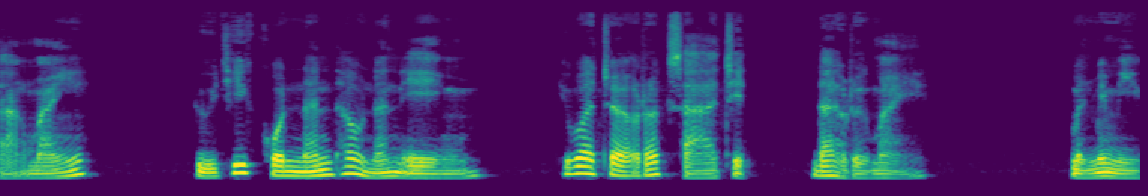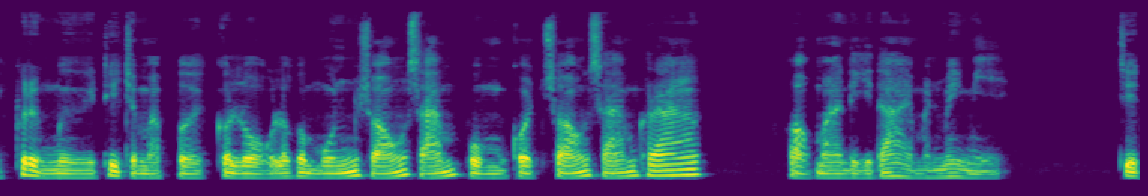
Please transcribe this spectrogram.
ทางไหม อยู่ที่คนนั้นเท่านั้นเอง ที่ว่าจะรักษาจิตได้หรือไม่ มันไม่มีเครื่องมือที่จะมาเปิดกระโหลกแล้วก็หมุนสองสามปุ่มกดสองสามครั้ง ออกมาดีได้มันไม่มี จิต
